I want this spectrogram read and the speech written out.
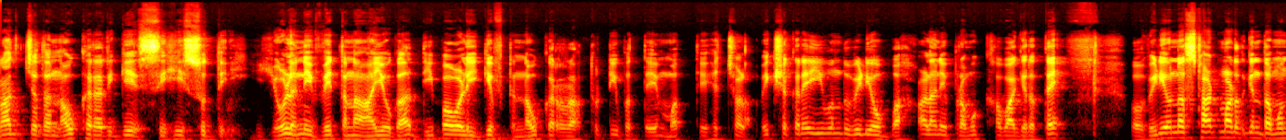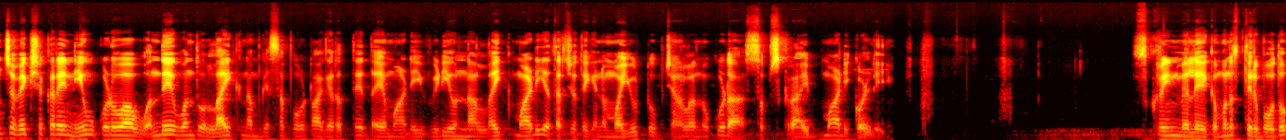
ರಾಜ್ಯದ ನೌಕರರಿಗೆ ಸಿಹಿ ಸುದ್ದಿ. ಏಳನೇ ವೇತನ ಆಯೋಗ ದೀಪಾವಳಿ ಗಿಫ್ಟ್ ನೌಕರರ ತುಟ್ಟಿ ಭತ್ತೆ ಮತ್ತೆ ಹೆಚ್ಚಳ. ವೀಕ್ಷಕರೇ, ಈ ಒಂದು ವಿಡಿಯೋ ಬಹಳನೇ ಪ್ರಮುಖವಾಗಿರುತ್ತೆ. ವಿಡಿಯೋನ ಸ್ಟಾರ್ಟ್ ಮಾಡೋದಕ್ಕಿಂತ ಮುಂಚೆ ವೀಕ್ಷಕರೇ, ನೀವು ಕೊಡುವ ಒಂದೇ ಒಂದು ಲೈಕ್ ನಮಗೆ ಸಪೋರ್ಟ್ ಆಗಿರುತ್ತೆ. ದಯಮಾಡಿ ವಿಡಿಯೋನ ಲೈಕ್ ಮಾಡಿ, ಅದರ ಜೊತೆಗೆ ನಮ್ಮ ಯೂಟ್ಯೂಬ್ ಚಾನಲನ್ನು ಕೂಡ ಸಬ್ಸ್ಕ್ರೈಬ್ ಮಾಡಿಕೊಳ್ಳಿ. ಸ್ಕ್ರೀನ್ ಮೇಲೆ ಗಮನಿಸ್ತಿರ್ಬೋದು.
